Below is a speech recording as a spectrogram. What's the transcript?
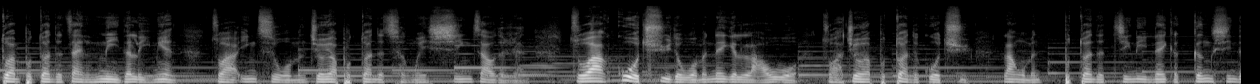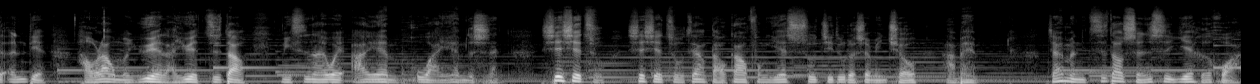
断不断的在你的里面。主啊，因此我们就要不断的成为新造的人。主啊，过去的我们那个老我，主啊，就要不断的过去，让我们不断的经历那个更新的恩典，好让我们越来越知道你是那位 I am who I am 的神。谢谢主，谢谢主，这样祷告奉耶稣基督的圣名求，阿门。家人们，你知道神是耶和华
